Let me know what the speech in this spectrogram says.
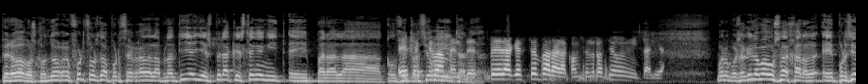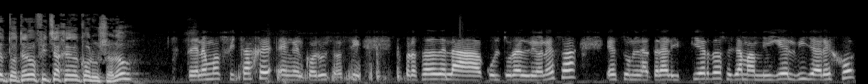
Pero vamos, con dos refuerzos da por cerrada la plantilla y espera que estén en, eh, para la concentración en Italia. espera que estén para la concentración en Italia. Bueno, pues aquí lo vamos a dejar. Eh, por cierto, tenemos fichaje en el Coruso, ¿no? Tenemos fichaje en el Coruso, sí. Procede de la cultural leonesa, es un lateral izquierdo, se llama Miguel Villarejo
